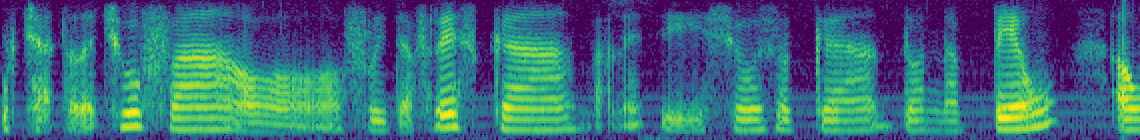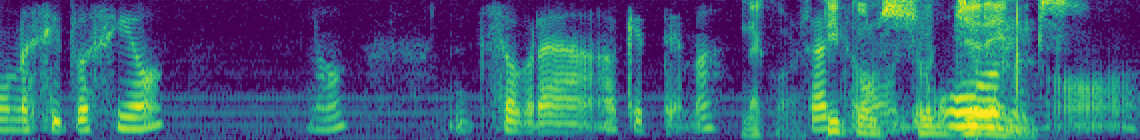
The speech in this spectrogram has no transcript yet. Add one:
horxata de xufa o fruita fresca, vale? i això és el que dona peu a una situació, no?, sobre aquest tema. D'acord, títols suggerents. O,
